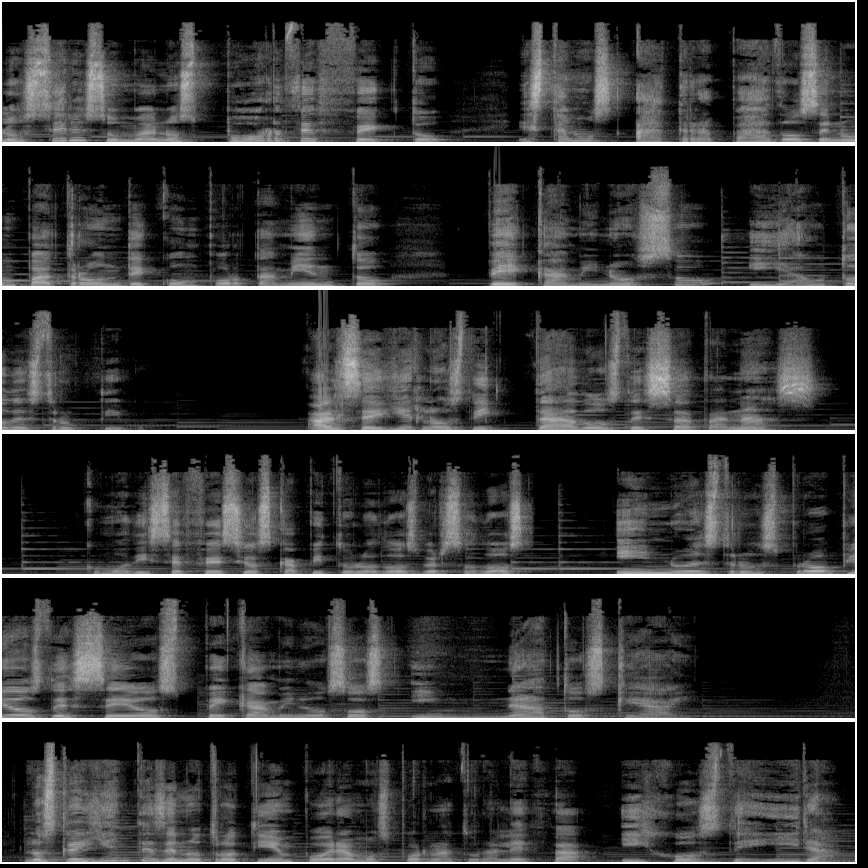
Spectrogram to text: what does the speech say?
Los seres humanos por defecto estamos atrapados en un patrón de comportamiento pecaminoso y autodestructivo. Al seguir los dictados de Satanás, como dice Efesios capítulo 2 verso 2, y nuestros propios deseos pecaminosos innatos que hay. Los creyentes en otro tiempo éramos por naturaleza hijos de ira,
